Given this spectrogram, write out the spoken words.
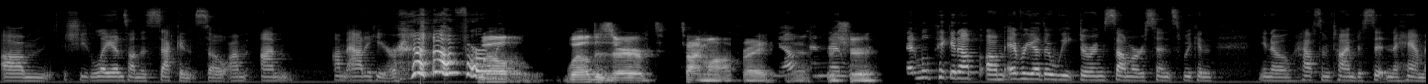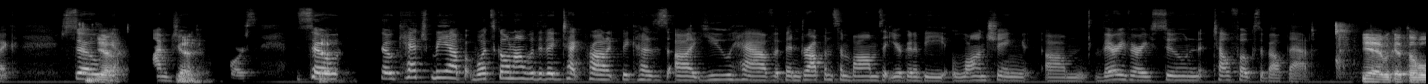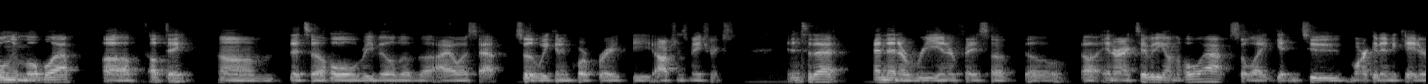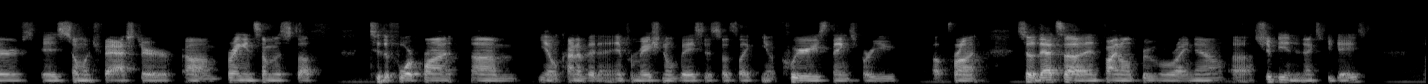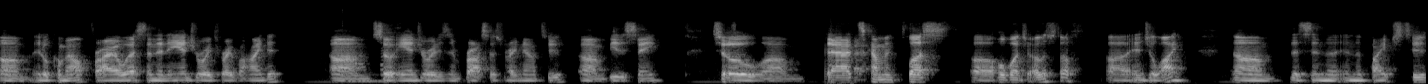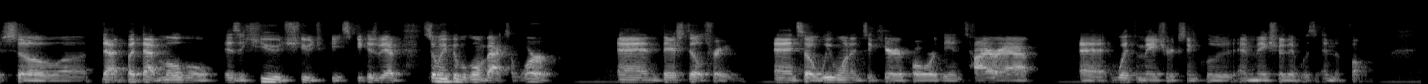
Um, she lands on the second, so I'm I'm I'm out of here for well well deserved time off, right? Yep, yeah, for sure then we'll pick it up um, every other week during summer since we can, you know, have some time to sit in a hammock. So yeah, yeah I'm joking, yeah. of course. So. So catch me up. What's going on with the VigTech product? Because uh, you have been dropping some bombs that you're going to be launching um, very, very soon. Tell folks about that. Yeah, we got the whole new mobile app uh, update. Um, that's a whole rebuild of the iOS app so that we can incorporate the options matrix into that and then a re-interface of the uh, interactivity on the whole app. So like getting to market indicators is so much faster. Um, bringing some of the stuff to the forefront, um, you know, kind of at an informational basis. So it's like you know queries things for you up front. So that's uh, in final approval right now. Uh, should be in the next few days. Um, it'll come out for iOS and then Android's right behind it. Um, so Android is in process right now too. Um, be the same. So um, that's coming. Plus a whole bunch of other stuff uh, in July um, that's in the in the pipes too. So uh, that, but that mobile is a huge, huge piece because we have so many people going back to work and they're still trading. And so we wanted to carry forward the entire app at, with the matrix included and make sure that it was in the phone.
